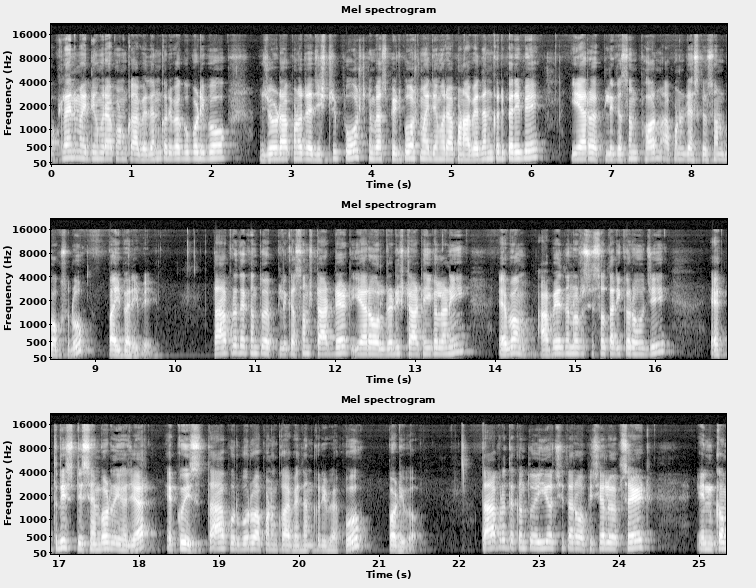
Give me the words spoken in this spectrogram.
ଅଫଲାଇନ୍ ମାଧ୍ୟମରେ ଆପଣଙ୍କୁ ଆବେଦନ କରିବାକୁ ପଡ଼ିବ ଯେଉଁଟା ଆପଣ ରେଜିଷ୍ଟ୍ରି ପୋଷ୍ଟ କିମ୍ବା ସ୍ପିଡ଼୍ ପୋଷ୍ଟ ମାଧ୍ୟମରେ ଆପଣ ଆବେଦନ କରିପାରିବେ ଏହାର ଆପ୍ଲିକେସନ୍ ଫର୍ମ ଆପଣ ଡେସ୍କ୍ରିପସନ୍ ବକ୍ସରୁ ପାଇପାରିବେ ତାପରେ ଦେଖନ୍ତୁ ଆପ୍ଲିକେସନ୍ ଷ୍ଟାର୍ଟ ଡେଟ୍ ଏହାର ଅଲରେଡ଼ି ଷ୍ଟାର୍ଟ ହୋଇଗଲାଣି ଏବଂ ଆବେଦନର ଶେଷ ତାରିଖ ରହୁଛି একত্রিশ ডিসেম্বর দুই হাজার একুশ তা পূর্বর আপনার আবেদন করা পড়ব তাপরে দেখুন এই অছি তার official website income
